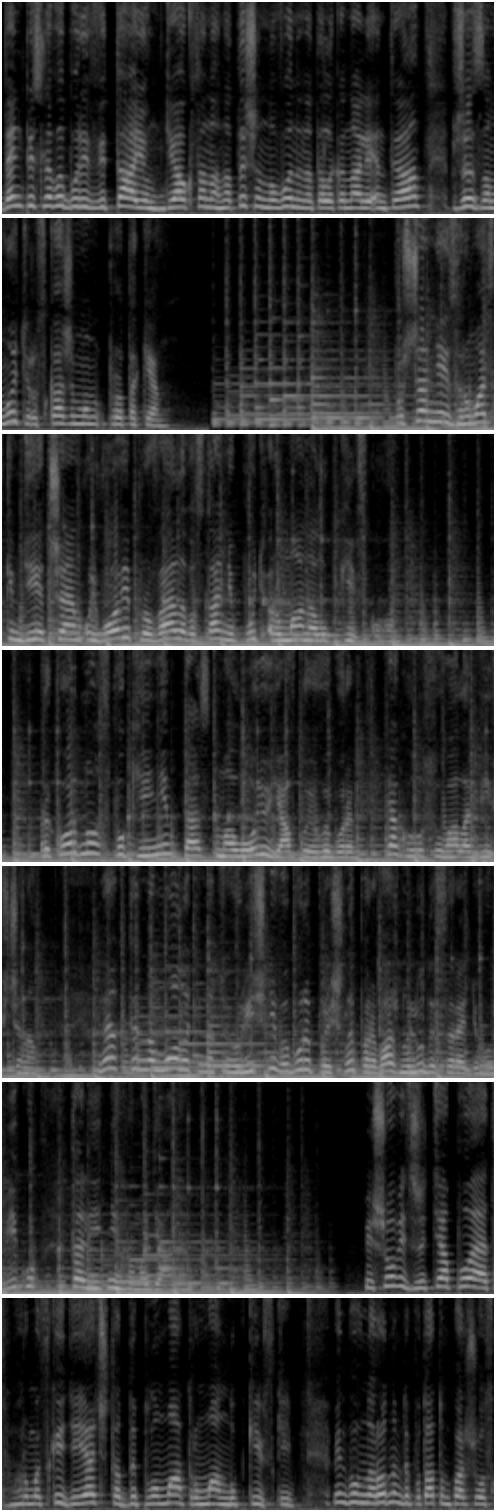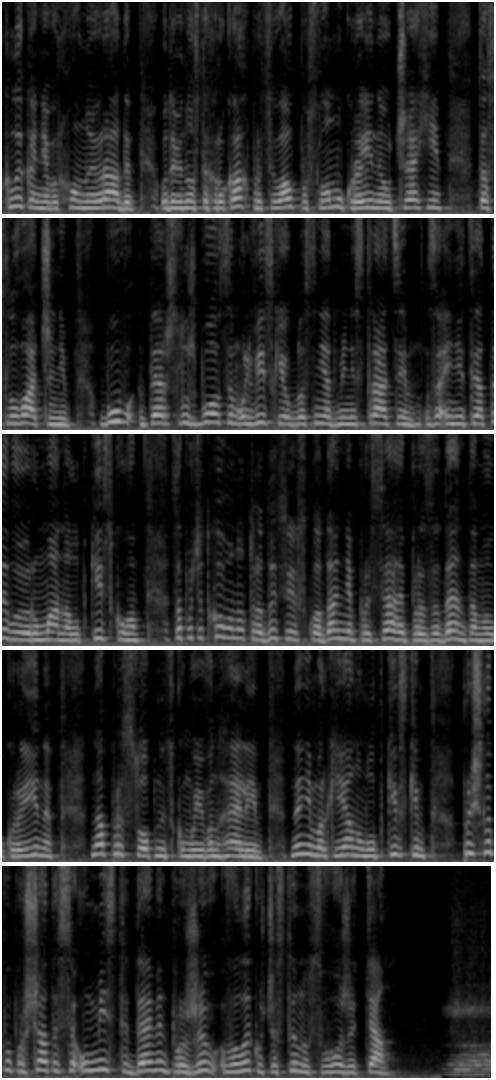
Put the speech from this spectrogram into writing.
День після виборів вітаю. Я Оксана Гнатишин. Новини на телеканалі НТА. Вже за мить розкажемо про таке. Прощання із громадським діячем у Львові провели в останню путь Романа Лубківського. Рекордно спокійні та з малою явкою вибори. Як голосувала Львівщина. Неактивна молодь на цьогорічні вибори прийшли переважно люди середнього віку та літні громадяни. Пішов із життя поет, громадський діяч та дипломат Роман Лубківський. Він був народним депутатом першого скликання Верховної Ради. У 90-х роках працював послом України у Чехії та Словаччині. Був держслужбовцем у Львівській обласній адміністрації. За ініціативою Романа Лубківського започатковано традицію складання присяги президентами України на Присопницькому Євангелії. Нині Маркіяном Лубківським прийшли попрощатися у місті, де він прожив велику частину свого життя.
